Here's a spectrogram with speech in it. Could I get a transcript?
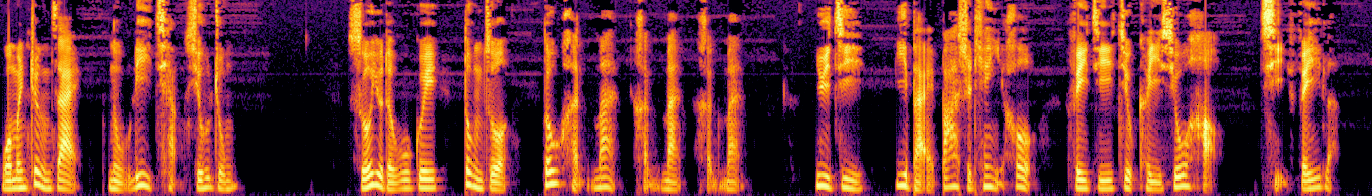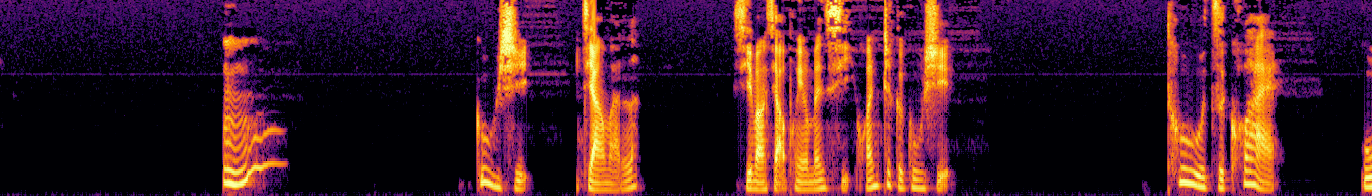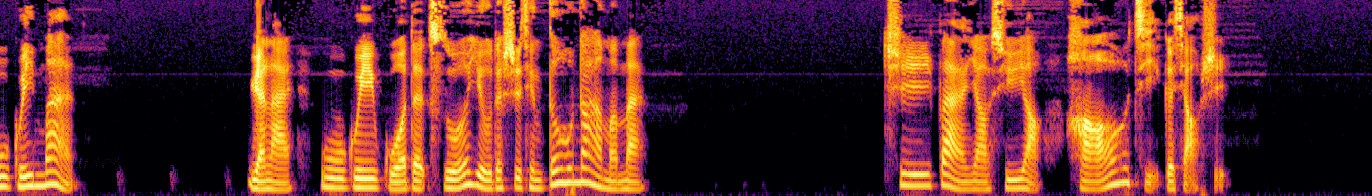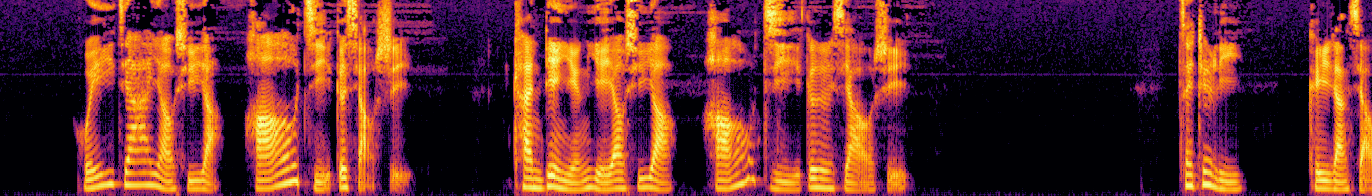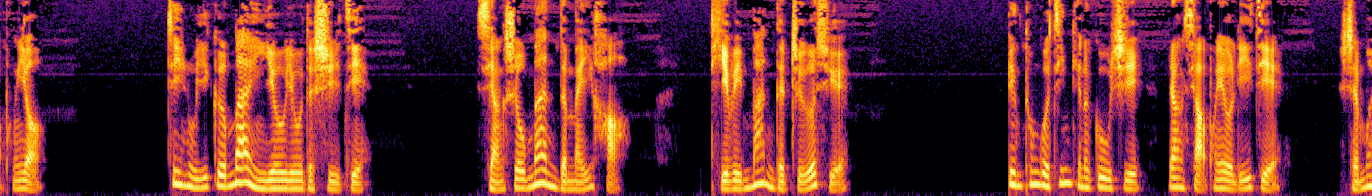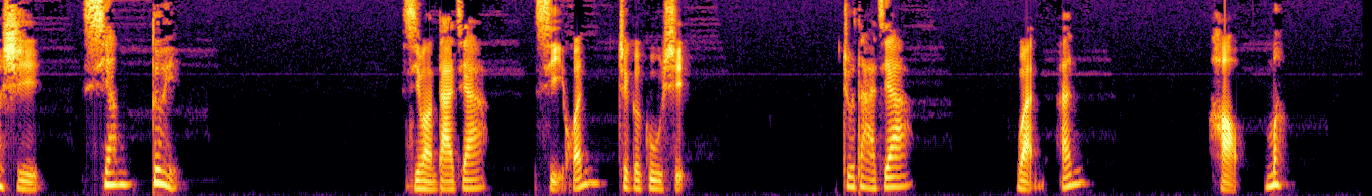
我们正在努力抢修中。所有的乌龟动作都很慢，很慢，很慢。预计一百八十天以后，飞机就可以修好起飞了。嗯，故事讲完了。希望小朋友们喜欢这个故事。兔子快，乌龟慢。原来乌龟国的所有的事情都那么慢。吃饭要需要好几个小时，回家要需要好几个小时，看电影也要需要好几个小时。在这里，可以让小朋友进入一个慢悠悠的世界，享受慢的美好，体味慢的哲学，并通过今天的故事，让小朋友理解什么是相对。希望大家喜欢这个故事，祝大家晚安，好梦。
